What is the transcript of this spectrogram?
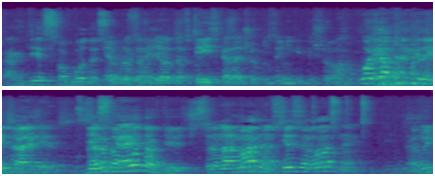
А где свобода? Я просто хотел это в 3 сказать, чтобы никто не кипишевал. What these ideas? Is Здесь свобода в 9 часов? Все нормально, все согласны? We?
